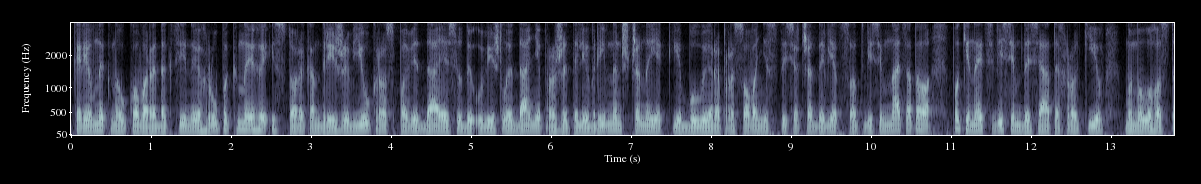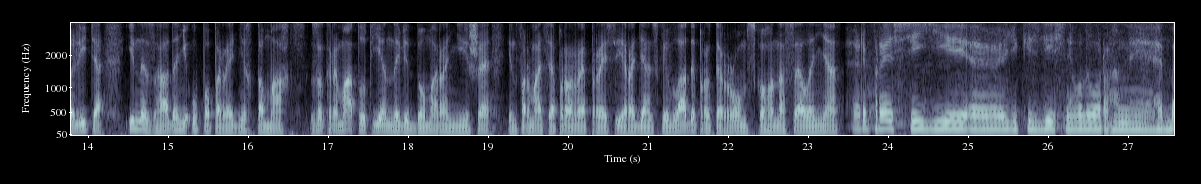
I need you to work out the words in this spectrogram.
Керівник науково-редакційної групи книги, історик Андрій Жив'юк, розповідає, сюди увійшли дані про жителів Рівненщини, які були репресовані з 1918 по кінець 80-х років минулого століття і не згадані у попередніх томах. Зокрема, тут є невідома раніше інформація про репресії радянської влади проти ромського населення. репресії, е, які здійснювали органи ГБ.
